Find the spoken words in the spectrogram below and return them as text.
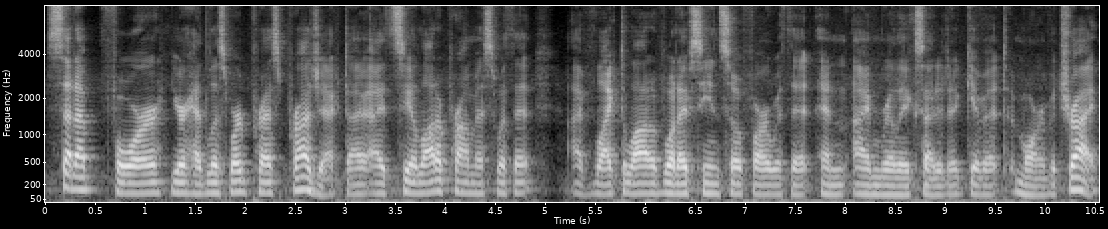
setup for your headless WordPress project. I, I see a lot of promise with it. I've liked a lot of what I've seen so far with it, and I'm really excited to give it more of a try.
